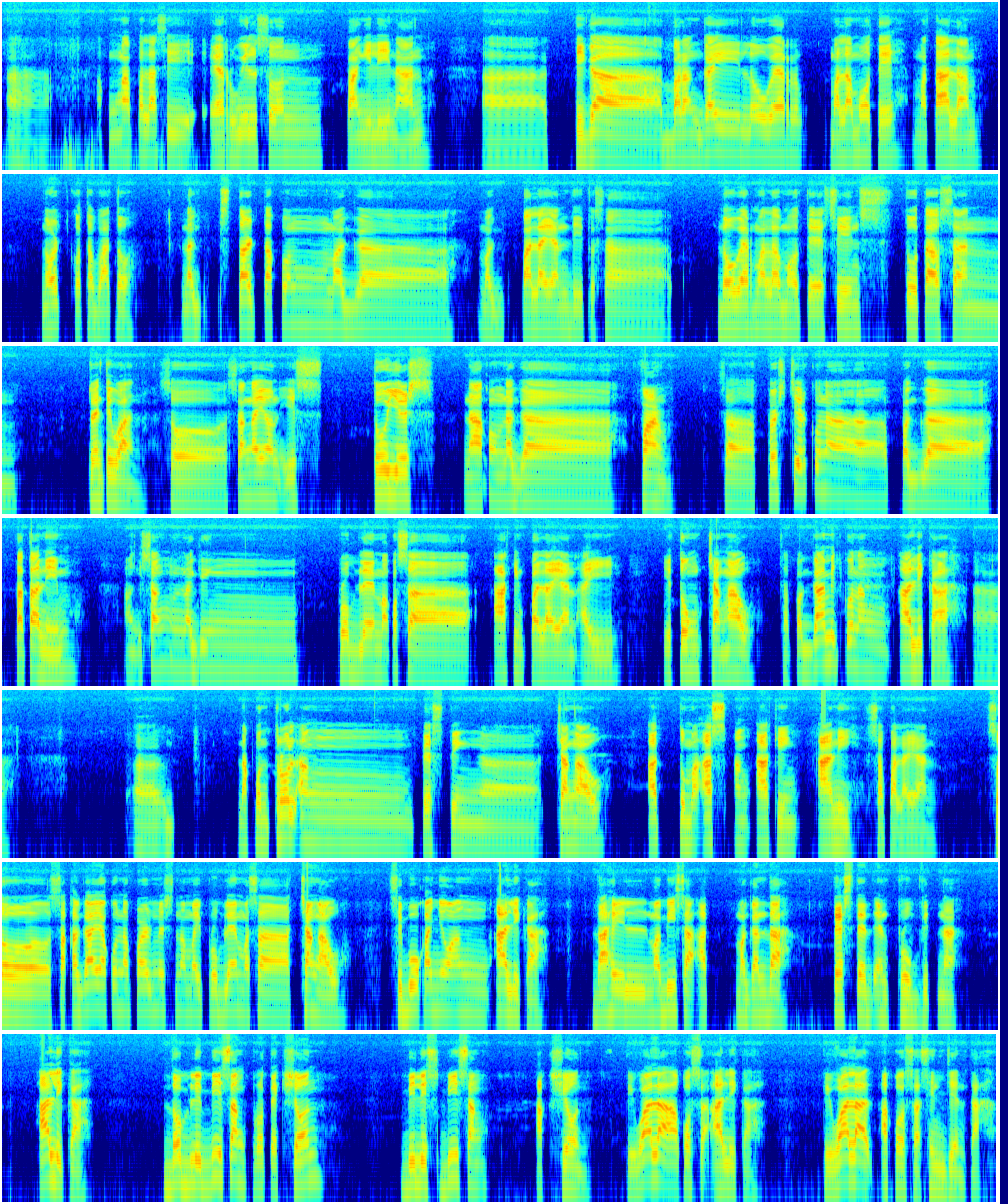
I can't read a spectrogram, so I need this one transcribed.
Ah, ako nga pala si Er Wilson Pangilinan, ah, tiga Barangay Lower Malamote, Matalam, North Cotabato. Nag-start akong mag ah, magpalayan dito sa Lower Malamote since 2021. So sa ngayon is 2 years na akong nag-farm. Sa first year ko na pag ah, tatanim, ang isang naging problema ko sa aking palayan ay itong tsangaw. Sa paggamit ko ng alika, ah, ah, nakontrol ang pesting uh, tsangaw at tumaas ang aking ani sa palayan. So sa kagaya ko na farmers na may problema sa tsangaw, sibukan nyo ang alika dahil mabisa at maganda, tested and proved na. Alika, doble bisang proteksyon, bilis bisang aksyon. Tiwala ako sa alika, tiwala ako sa Syngenta.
